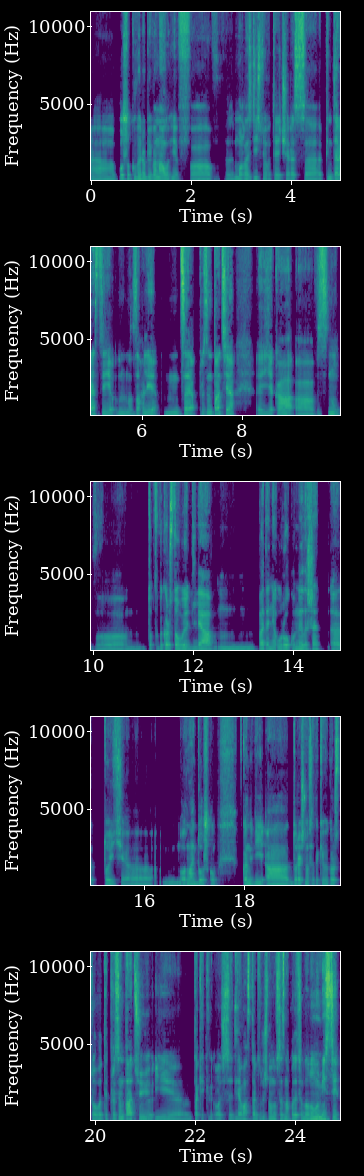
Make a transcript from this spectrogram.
Е, Пошук виробів аналогів е, можна здійснювати через е, Pinterest. І взагалі це презентація, яка ну, тобто використовує для ведення уроку не лише той онлайн-дошку в Canvі, а доречно все-таки використовувати презентацію. І так як ось для вас так зручно воно все знаходиться на одному місці.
